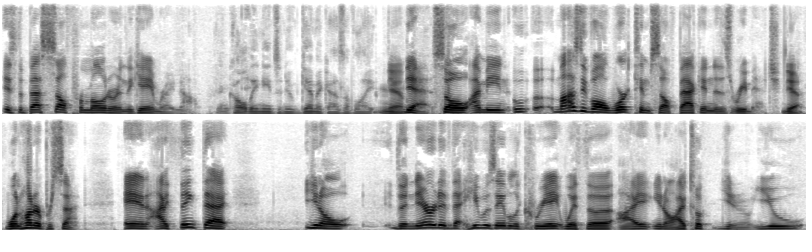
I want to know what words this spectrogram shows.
is the best self promoter in the game right now. And Colby needs a new gimmick as of late. Yeah, Yeah. So I mean, uh, Masvidal worked himself back into this rematch. Yeah. one hundred percent. And I think that you know the narrative that he was able to create with the I you know I took you know you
